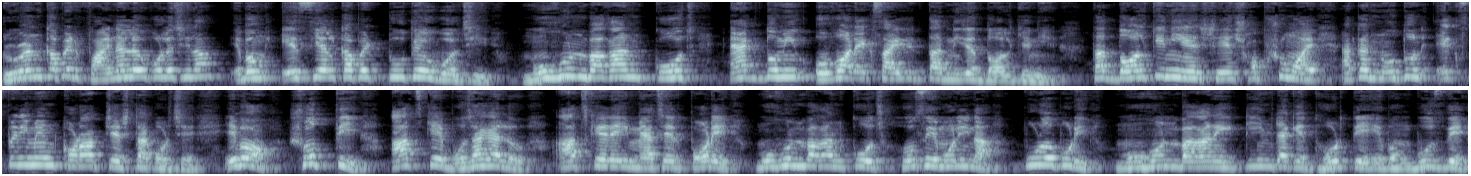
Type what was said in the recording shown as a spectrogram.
ডুরান্ড কাপের ফাইনালেও বলেছিলাম এবং এশিয়াল কাপের টুতেও বলছি। মোহনবাগান কোচ একদমই ওভার এক্সাইটেড তার নিজের দলকে নিয়ে। তার দলকে নিয়ে সে সবসময় একটা নতুন এক্সপেরিমেন্ট করার চেষ্টা করছে। এবং সত্যি, আজকে বোঝা গেল, আজকের এই ম্যাচের পরে মোহনবাগান কোচ হোসে মলিনা পুরোপুরি মোহনবাগান এই টিমটাকে ধরতে এবং বুঝতে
